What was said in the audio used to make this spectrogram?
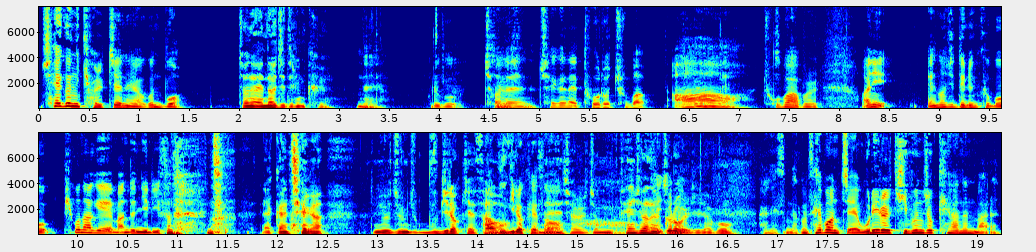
최근 결제 내역은 무엇? 저는 에너지 드링크. 네. 그리고 저는 최근에 도로 초밥 아, 초밥을. 아니, 에너지 드링크 뭐 피곤하게 만든 일이 있었나요? 약간 제가 좀 요즘 좀 무기력해서 아, 무기력해서? 네, 저를 좀 아, 텐션을 텐션을. 끌어올리려고 알겠습니다. 그럼 세 번째. 우리를 기분 좋게 하는 말은?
